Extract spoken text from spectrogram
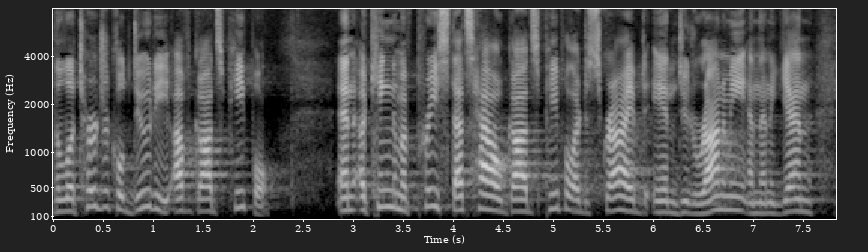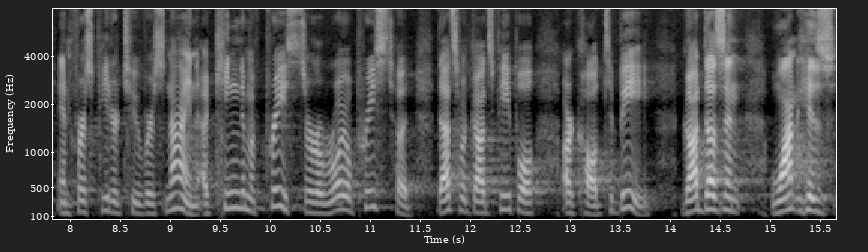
the liturgical duty of God's people. And a kingdom of priests, that's how God's people are described in Deuteronomy and then again in 1 Peter 2, verse 9. A kingdom of priests or a royal priesthood, that's what God's people are called to be. God doesn't want his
